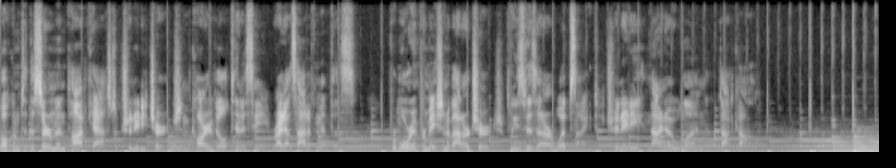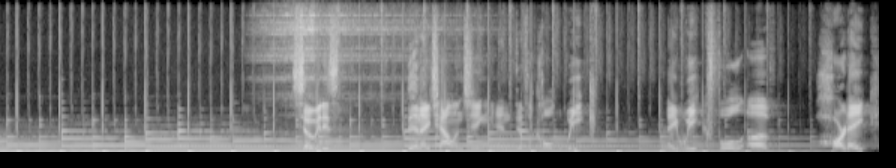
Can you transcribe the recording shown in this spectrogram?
Welcome to the Sermon Podcast of Trinity Church in Collierville, Tennessee, right outside of Memphis. For more information about our church, please visit our website, trinity901.com. So it has been a challenging and difficult week, a week full of heartache,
